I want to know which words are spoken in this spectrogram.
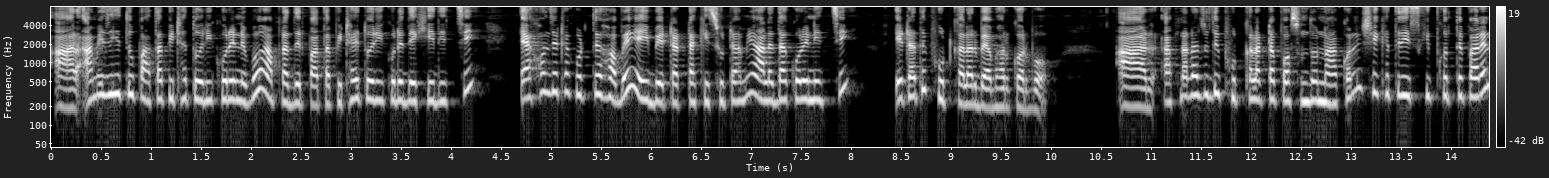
আর আমি যেহেতু পাতা পিঠা তৈরি করে নেব, আপনাদের পাতা পিঠাই তৈরি করে দেখিয়ে দিচ্ছি। এখন যেটা করতে হবে, এই বেটারটা কিছুটা আমি আলাদা করে নিচ্ছি। এটাতে ফুড কালার ব্যবহার করব। আর আপনারা যদি ফুড কালারটা পছন্দ না করেন, সেক্ষেত্রে স্কিপ করতে পারেন।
